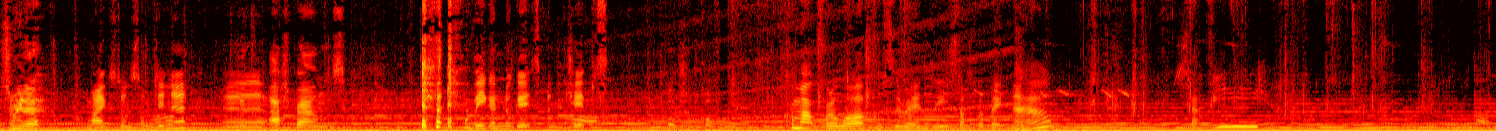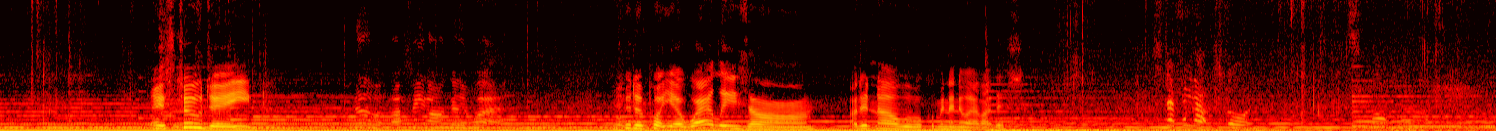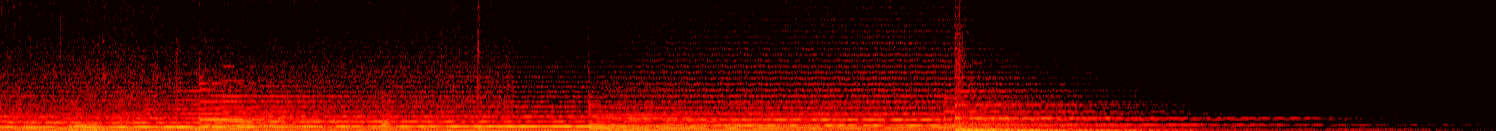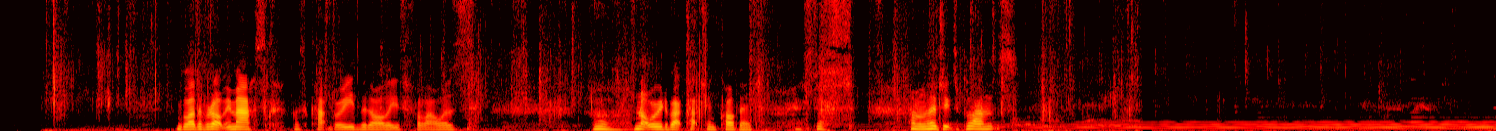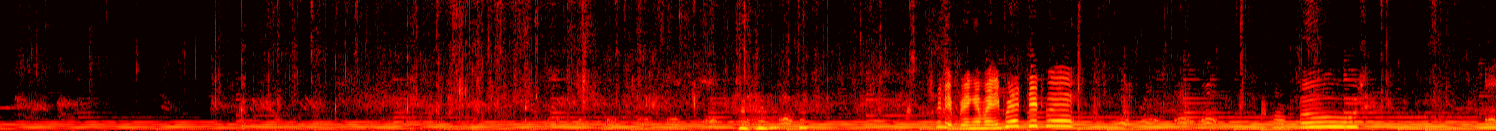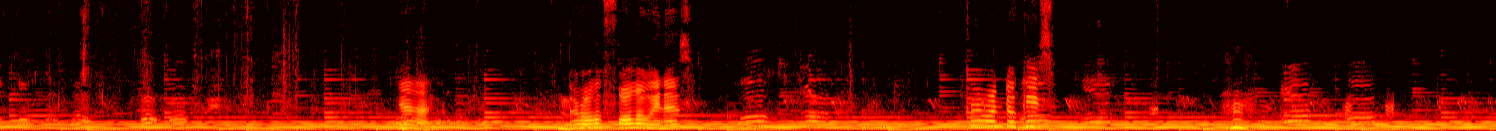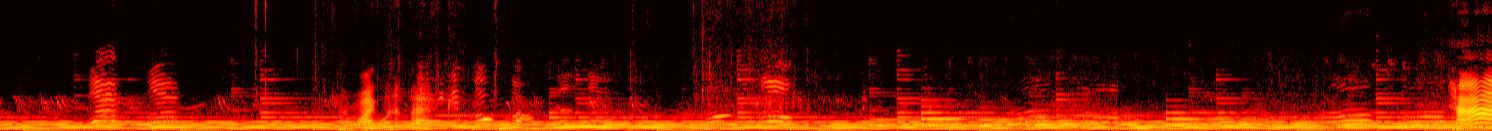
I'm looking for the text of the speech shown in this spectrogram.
Serena. Mike's done some dinner, uh, ash browns, vegan nuggets and chips. Come out for a walk because the rain's eased off a bit now. Sappy. It's too deep. No, but my feet aren't getting wet. Should have put your wellies on. I didn't know we were coming anywhere like this. Step that's that It's I'm glad I brought my mask because I can't breathe with all these flowers. I'm not worried about catching COVID. It's just I'm allergic to plants. we didn't bring him any bread, did we? Following us. Come on, duckies. White one up there. Hi.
